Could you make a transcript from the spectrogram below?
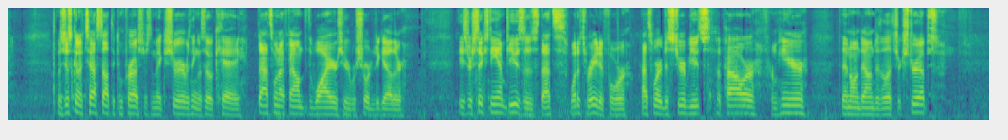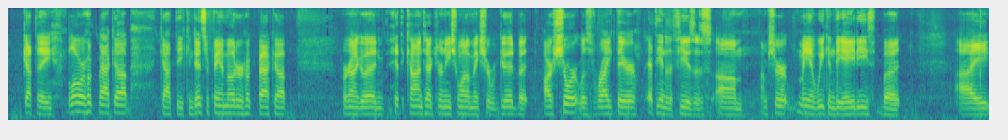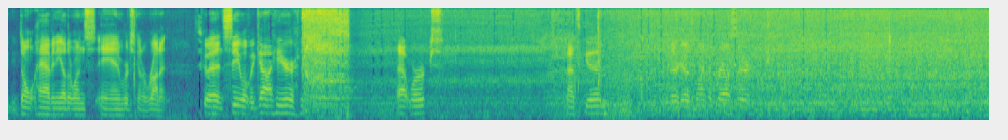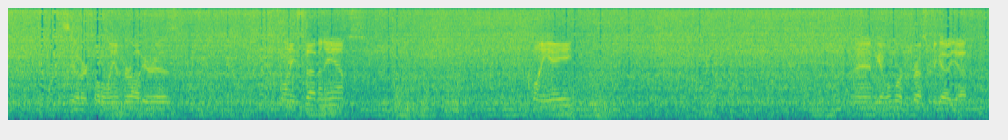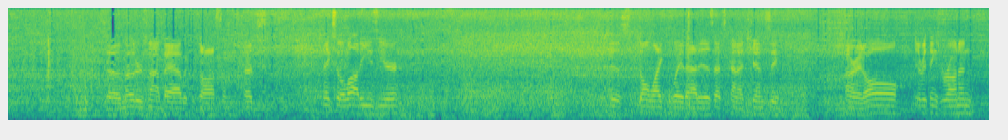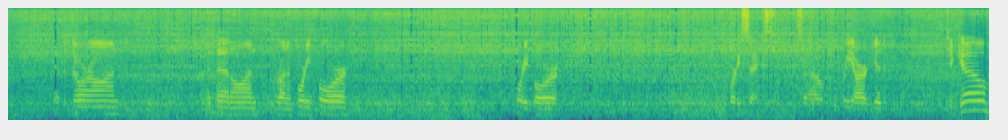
was just going to test out the compressors to make sure everything was okay. That's when I found the wires here were shorted together. These are 60 amp fuses. That's what it's rated for. That's where it distributes the power from here, then on down to the electric strips. Got the blower hooked back up, got the condenser fan motor hooked back up. We're gonna go ahead and hit the contactor on each one to make sure we're good, but our short was right there at the end of the fuses. Um, I'm sure it may have weakened the 80s, but I don't have any other ones and we're just gonna run it. Let's go ahead and see what we got here. That works. That's good. There goes one compressor. Let's see what our total amp draw here is. 27 amps. 28. And we got one more compressor to go yet. So the motor's not bad, which is awesome. That makes it a lot easier. Just don't like the way that is. That's kind of chintzy. All right, all everything's running. Got the door on. Get that on. Running 44. 44. 46. So we are good to go.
